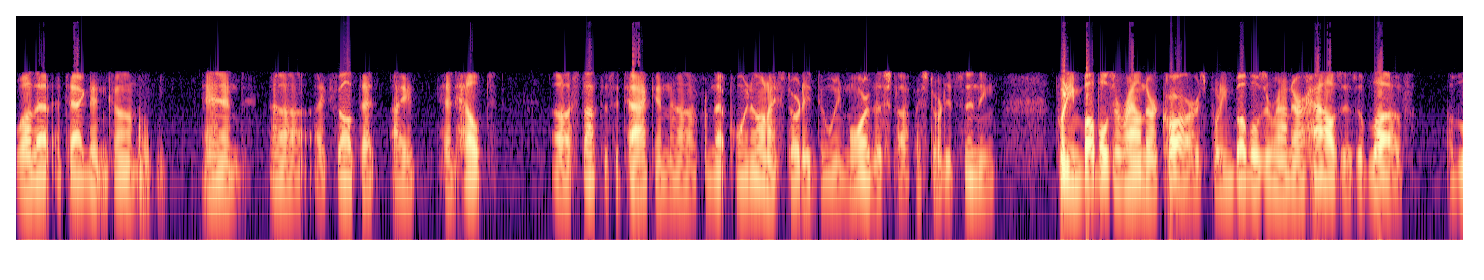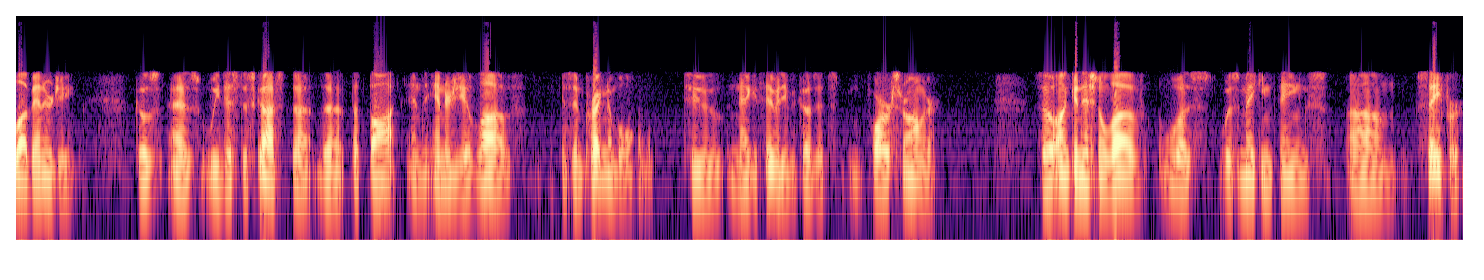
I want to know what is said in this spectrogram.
Well, that attack didn't come, and uh, I felt that I had helped uh, stop this attack, and uh, from that point on, I started doing more of this stuff. I started sending, putting bubbles around our cars, putting bubbles around our houses of love, of love energy, because as we just discussed, the the, the thought and the energy of love is impregnable to negativity because it's far stronger. So unconditional love was was making things um, safer.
